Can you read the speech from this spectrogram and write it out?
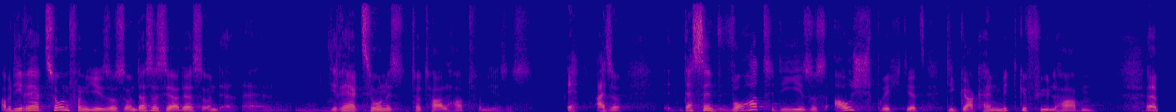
Aber die Reaktion von Jesus, und das ist ja das, und äh, die Reaktion ist total hart von Jesus. Äh, also, das sind Worte, die Jesus ausspricht jetzt, die gar kein Mitgefühl haben. Äh,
